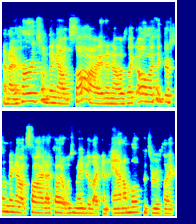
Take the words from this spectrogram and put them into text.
and i heard something outside and i was like oh i think there's something outside. I thought it was maybe like an animal because there was like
